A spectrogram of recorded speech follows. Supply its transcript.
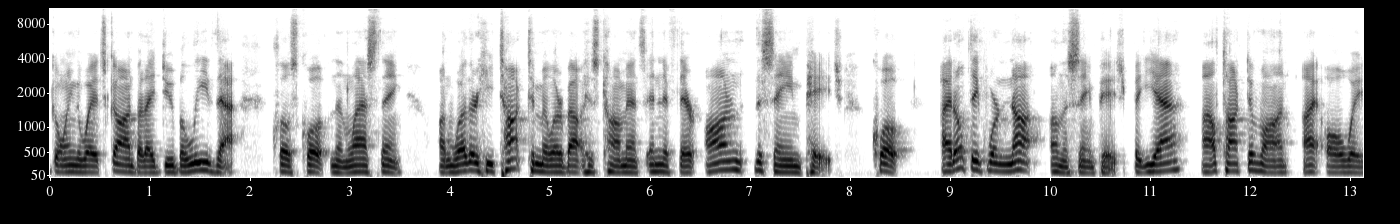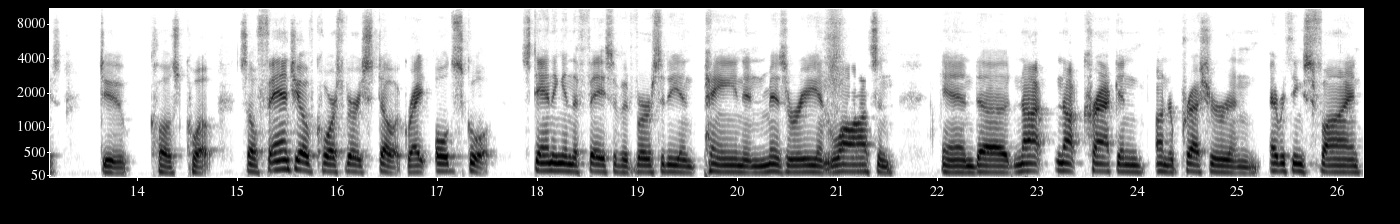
going the way it's gone, but I do believe that. Close quote. And then last thing on whether he talked to Miller about his comments and if they're on the same page. Quote, I don't think we're not on the same page, but yeah, I'll talk to Von. I always do. Close quote. So Fangio, of course, very stoic, right? Old school, standing in the face of adversity and pain and misery and loss and and uh, not not cracking under pressure and everything's fine.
